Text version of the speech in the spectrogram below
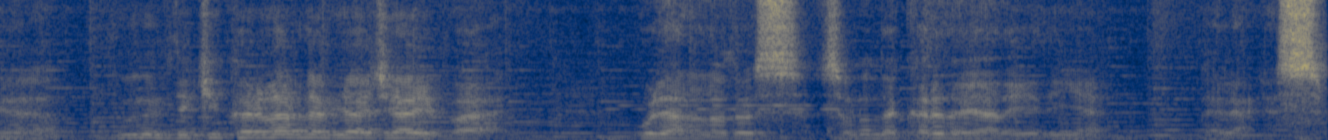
Ya bu evdeki karılar da bir acayip ha. Ulan Lodos sonunda karı dayağı da yedin ya. Helal olsun.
